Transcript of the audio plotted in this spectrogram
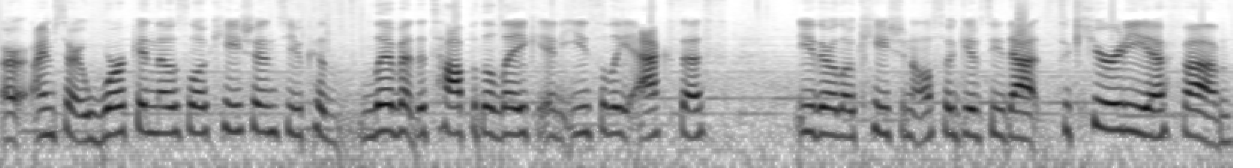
or I'm sorry, work in those locations, you could live at the top of the lake and easily access either location. Also gives you that security if um,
